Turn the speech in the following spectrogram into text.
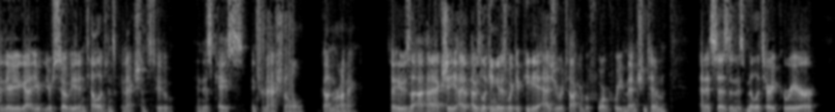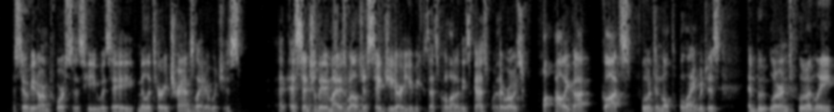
there you got your, your Soviet intelligence connections to, in this case, international gun running. So he was. I, actually I, I was looking at his Wikipedia as you were talking before, before you mentioned him, and it says in his military career the Soviet armed forces, he was a military translator, which is essentially they might as well just say GRU because that's what a lot of these guys were. They were always polyglots, fluent in multiple languages, and Bout learned fluently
